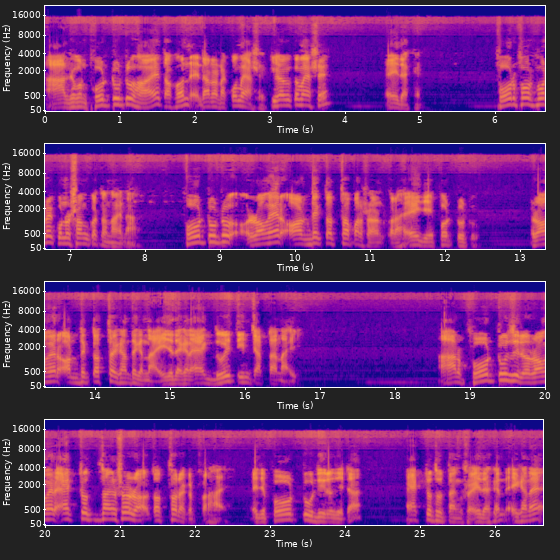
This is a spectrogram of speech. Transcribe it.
আর যখন ফোর, টু টু হয়, তখন ডাটাটা কমে আসে। কীভাবে কমে আসে? এই দেখেন। ফোর ফোর ফোরে কোনো সংকোচন হয় না। ফোর টু টু রঙের অর্ধেক তথ্য অপসারণ করা হয়। এই যে ফোর টু টু। রঙের অর্ধেক তথ্য এখান থেকে নাই। যে দেখেন, এক, দুই, তিন, চারটা নাই। আর ফোর টু জিরো রঙের এক চতুর্থাংশ তথ্য রেকর্ড করা হয়। এই যে ফোর টু জিরো যেটা, এক চতুর্থাংশ। এই দেখেন, এখানে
